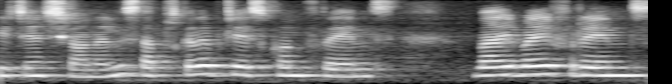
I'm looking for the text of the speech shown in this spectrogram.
కిచెన్స్ ఛానల్ని సబ్స్క్రైబ్ చేసుకోండి ఫ్రెండ్స్. Bye bye friends.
